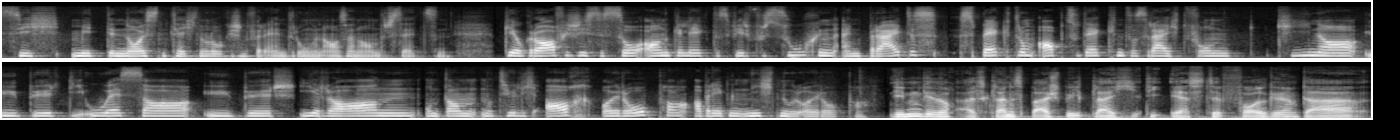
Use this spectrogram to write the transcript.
sich mit den neuesten technologischen Veränderungen auseinandersetzen. Geografisch ist es so angelegt, dass wir versuchen, ein breites Spektrum abzudecken. Das reicht von China über die USA, über Iran und dann natürlich auch Europa, aber eben nicht nur Europa. Nehmen wir doch als kleines Beispiel gleich die erste Folge. Da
